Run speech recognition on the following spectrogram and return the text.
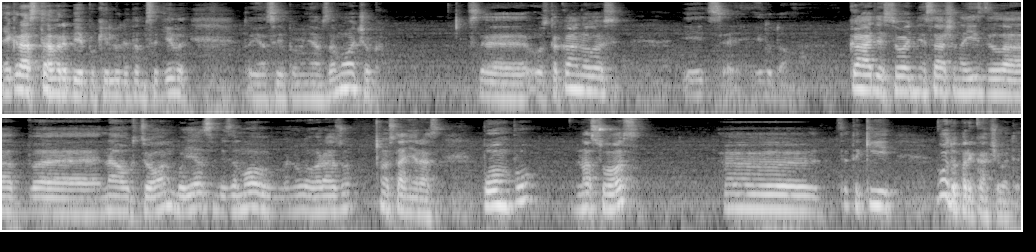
Якраз та вербі, поки люди там сиділи, то я собі поміняв замочок, все устаканилось і це, і додому. Катя сьогодні Саша наїздила в, на аукціон, бо я собі замовив минулого разу, останній раз, помпу, насос. Е, Це такий воду перекачувати.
